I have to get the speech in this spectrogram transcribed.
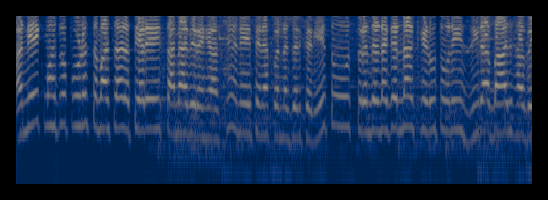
અન્ય એક મહત્વપૂર્ણ સમાચાર અત્યારે સામે આવી રહ્યા છે અને તેના પર નજર કરીએ તો સુરેન્દ્રનગરના ખેડૂતોને જીરા બાદ હવે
